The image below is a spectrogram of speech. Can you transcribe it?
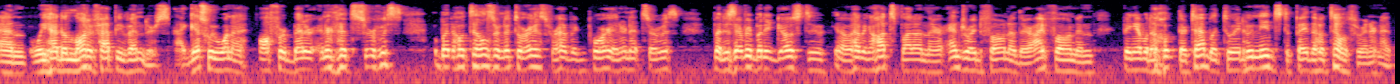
and we had a lot of happy vendors. I guess we want to offer better internet service, but hotels are notorious for having poor internet service. But as everybody goes to, you know, having a hotspot on their Android phone or their iPhone and being able to hook their tablet to it, who needs to pay the hotel for internet?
